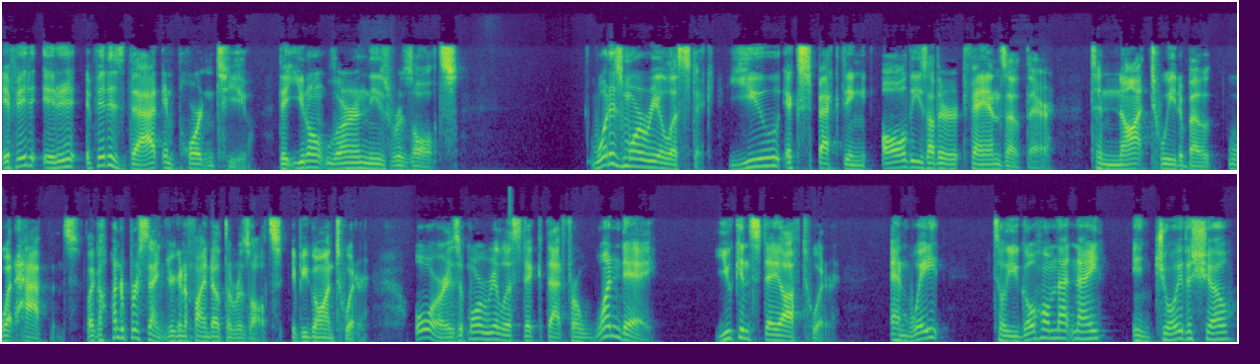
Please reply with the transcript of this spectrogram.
If it, it if it is that important to you that you don't learn these results, what is more realistic? You expecting all these other fans out there to not tweet about what happens. Like 100% you're going to find out the results if you go on Twitter. Or is it more realistic that for one day you can stay off Twitter and wait till you go home that night, enjoy the show,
